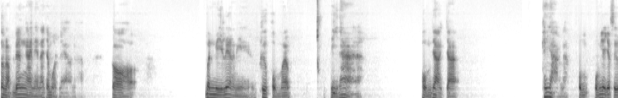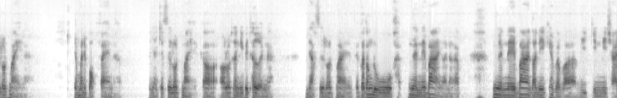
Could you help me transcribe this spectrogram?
สำหรับเรื่องงานเนี่ยน่าจะหมดแล้วนะครับ ก็มันมีเรื่องนี้คือผมว่าปีหน้านะผมอยากจะแค่อยากนะผมผมอยากจะซื้อรถใหม่นะยังไม่ได้บอกแฟนนะครับอยากจะซื้อรถใหม่ ก็เอารถคันนี้ไปเทินนะอยากซื้อรถใหม่ แต่ก็ต้องดูเงินในบ้านก่อนนะครับ เงินในบ้านตอนนี้แค่แบบว่ามีกินมีใช้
